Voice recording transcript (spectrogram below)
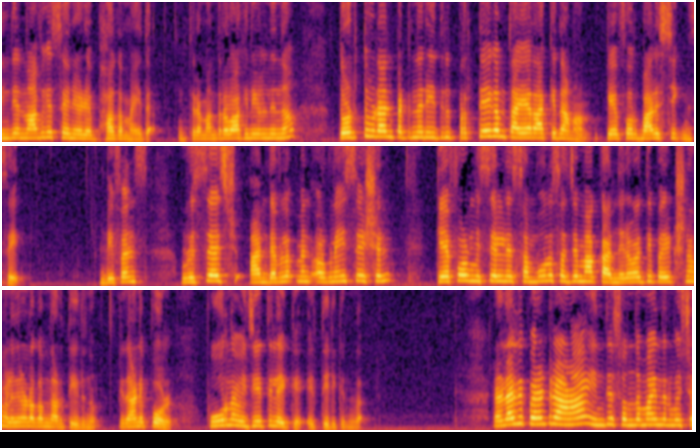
ഇന്ത്യൻ നാവികസേനയുടെ ഭാഗമായത്. ഇത്തരം മന്ത്രവാഹിനികളിൽ നിന്ന് തൊടുത്തുവിടാൻ പറ്റുന്ന രീതിയിൽ പ്രത്യേകം തയ്യാറാക്കിയതാണ് K four ballistic missile. Defence research and development organisation K four മിസൈലിനെ സമ്പൂർണ സജ്ജമാക്കാൻ നിരവധി പരീക്ഷണങ്ങൾ ഇതിനോടകം നടത്തിയിരുന്നു. ഇതാണിപ്പോൾ പൂർണ വിജയത്തിലേക്ക് എത്തിയിരിക്കുന്നത്. രണ്ടായിരത്തി പതിനെട്ടിലാണ് ഇന്ത്യ സ്വന്തമായി നിർമ്മിച്ച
